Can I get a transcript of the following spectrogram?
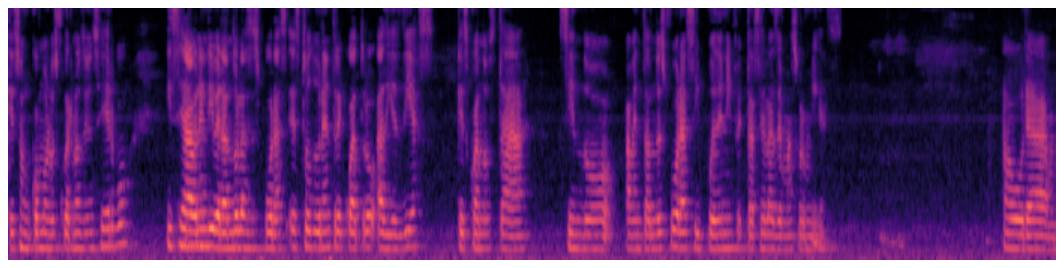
que son como los cuernos de un ciervo, y se abren liberando las esporas. Esto dura entre 4 a 10 días, que es cuando está siendo aventando esporas y pueden infectarse las demás hormigas. Ahora,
